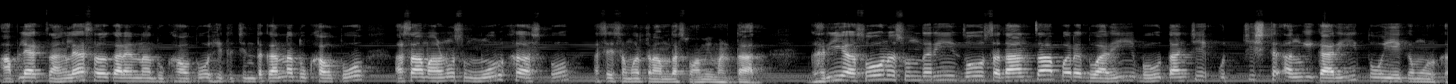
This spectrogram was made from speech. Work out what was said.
आपल्या चांगल्या सहकाऱ्यांना दुखावतो हितचिंतकांना दुखावतो असा माणूस मूर्ख असतो असे समर्थ रामदास स्वामी म्हणतात. घरी असो न सुंदरी जो सदांचा परद्वारी बहुतांचे उच्चिष्ट अंगीकारी तो एक मूर्ख.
